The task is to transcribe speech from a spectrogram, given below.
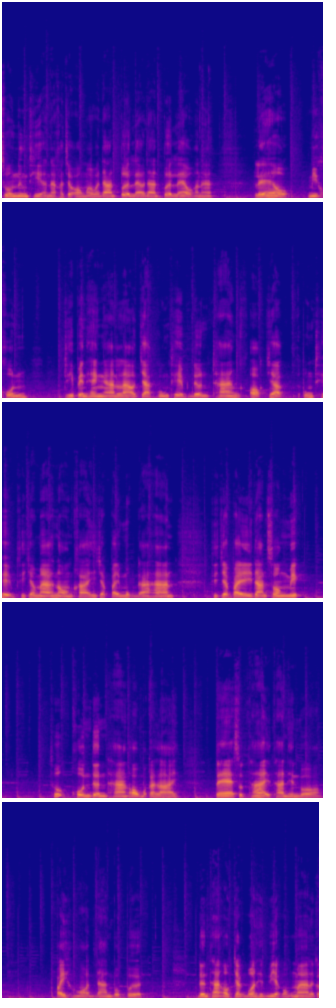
ช่วงหนึ่งที่อะนะเขาจะออกมาว่าด้านเปิดแล้วด้านเปิดแล้วอะนะแล้วมีคนที่เป็นแรงงานลาวจากกรุงเทพเดินทางออกจากกรุงเทพที่จะมาหนองคายที่จะไปมุกดาหาร ที่จะไปด้านซองเม็ก ทุกคนเดินทางออกมากันหลาย แต่สุดท้ายท่านเห็นบ่ไปหอดด้านบ่เปิด เดินทางออกจากบอนเฮ็ดเวียกออกมาแล้วก็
